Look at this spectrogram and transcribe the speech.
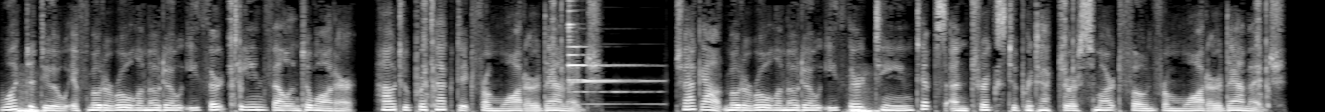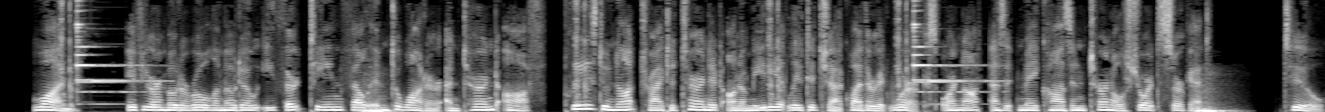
What to do if Motorola Moto E13 fell into water, how to protect it from water damage. Check out Motorola Moto E13 tips and tricks to protect your smartphone from water damage. 1. If your Motorola Moto E13 fell into water and turned off, please do not try to turn it on immediately to check whether it works or not as it may cause internal short circuit. 2.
